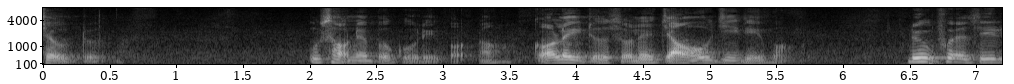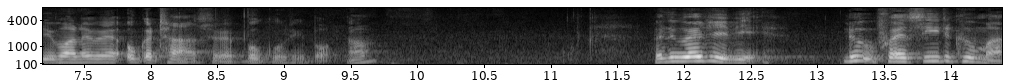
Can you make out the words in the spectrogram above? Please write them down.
ချုပ်တို့ ဥဆောင်တဲ့ပုဂ္ဂိုလ်တွေပေါ့နော်ကောလိပ်တို့ဆိုလဲကျောင်းအုပ်ကြီးတွေပေါ့လူဖွဲ့စည်းတွေပါလည်းပဲဥက္ကဋ္ဌဆိုတဲ့ပုဂ္ဂိုလ်တွေပေါ့နော်ဘယ်သူပဲဖြစ်ဖြစ်လူဖွဲ့စည်းတစ်ခုမှာ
